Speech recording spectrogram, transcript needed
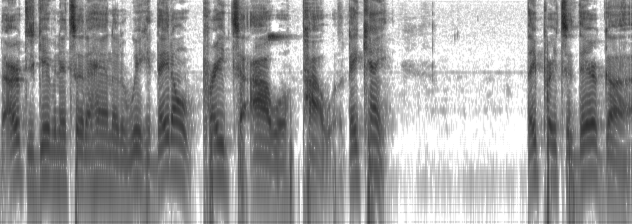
The earth is given into the hand of the wicked. They don't pray to our power. They can't. They pray to their God.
